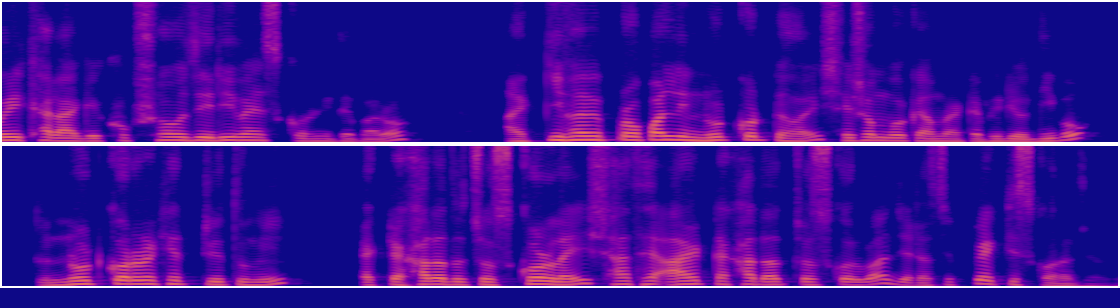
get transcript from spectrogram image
পরীক্ষার আগে খুব সহজেই রিভাইজ করে নিতে পারো। আর কীভাবে প্রপারলি নোট করতে হয় সে সম্পর্কে আমরা একটা ভিডিও দিব। তো নোট করার ক্ষেত্রে তুমি একটা খাতা তো চুজ করলাই, সাথে আরেকটা খাতা চুজ করবা যেটা হচ্ছে প্র্যাকটিস করার জন্য।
